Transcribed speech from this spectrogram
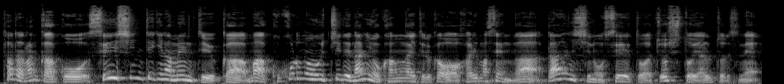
ただなんかこう、精神的な面というか、まあ心の内で何を考えてるかはわかりませんが、男子の生徒は女子とやるとですね、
